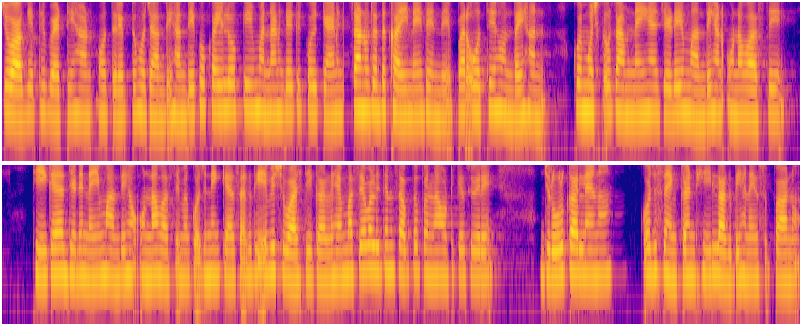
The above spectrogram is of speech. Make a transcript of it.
ਜੋ ਆਗੇ ਇੱਥੇ ਬੈਠੇ ਹਨ, ਉਹ ਤ੍ਰਿਪਤ ਹੋ ਜਾਂਦੇ ਹਨ। ਦੇਖੋ, ਕਈ ਲੋਕ ਕੀ ਮੰਨਣਗੇ ਕਿ ਕੋਈ ਕਹਿਣਗੇ, ਸਾਨੂੰ ਤਾਂ ਦਿਖਾਈ ਨਹੀਂ ਦਿੰਦੇ ਪਰ ਉੱਥੇ ਹੁੰਦੇ ਹਨ। ਕੋਈ ਮੁਸ਼ਕਲ ਕੰਮ ਨਹੀਂ ਹੈ, ਜਿਹੜੇ ਮੰਨਦੇ ਹਨ, ਉਹਨਾਂ ਵਾਸਤੇ ਠੀਕ ਹੈ, ਜਿਹੜੇ ਨਹੀਂ ਮੰਨਦੇ ਹਨ ਉਹਨਾਂ ਵਾਸਤੇ ਮੈਂ ਕੁਝ ਨਹੀਂ ਕਹਿ ਸਕਦੀ। ਇਹ ਵਿਸ਼ਵਾਸ ਦੀ ਗੱਲ ਹੈ। ਮੱਸਿਆ ਵਾਲੇ ਦਿਨ ਸਭ ਤੋਂ ਪਹਿਲਾਂ ਉੱਠ ਕੇ ਸਵੇਰੇ ਜ਼ਰੂਰ ਕਰ ਲੈਣਾ। ਕੁਝ ਸੈਕਿੰਡ ਹੀ ਲੱਗਦੇ ਹਨ ਇਸ ਉਪਾਅ ਨੂੰ।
